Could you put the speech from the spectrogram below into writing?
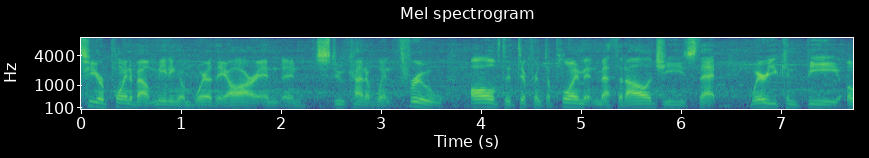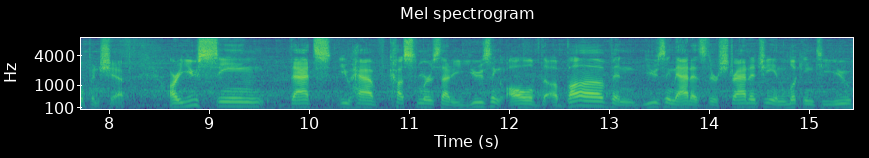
to your point about meeting them where they are, and, and Stu kind of went through all of the different deployment methodologies that where you can be OpenShift. Are you seeing that's, you have customers that are using all of the above and using that as their strategy and looking to you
